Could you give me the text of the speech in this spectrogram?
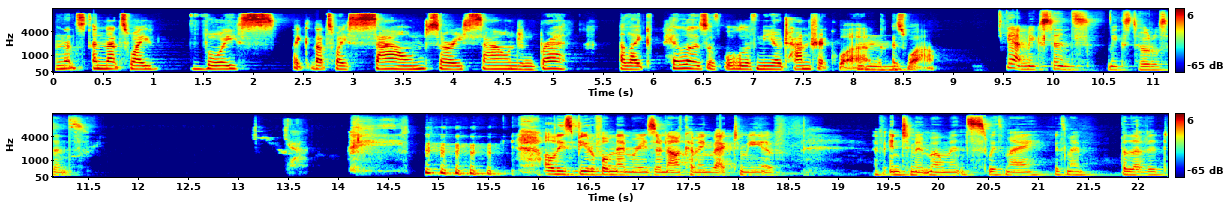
And that's and that's why voice, like that's why sound, sorry, sound and breath are like pillars of all of neo-tantric work Mm. as well. Yeah, it makes sense. Makes total sense. Yeah. All these beautiful memories are now coming back to me of of intimate moments with my with my beloved.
